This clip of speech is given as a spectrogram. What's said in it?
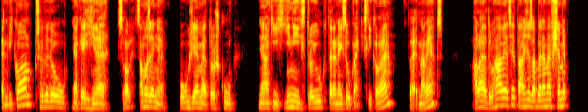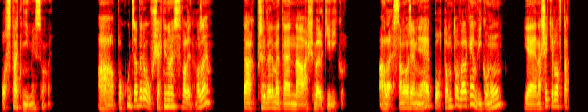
Ten výkon předvedou nějaké jiné svaly. Samozřejmě použijeme trošku nějakých jiných strojů, které nejsou úplně kyslíkové, to je jedna věc, ale druhá věc je ta, že zabereme všemi ostatními svaly. A pokud zaberou všechny nohy svaly na noze, tak předvedeme ten náš velký výkon. Ale samozřejmě po tomto velkém výkonu je naše tělo v tak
